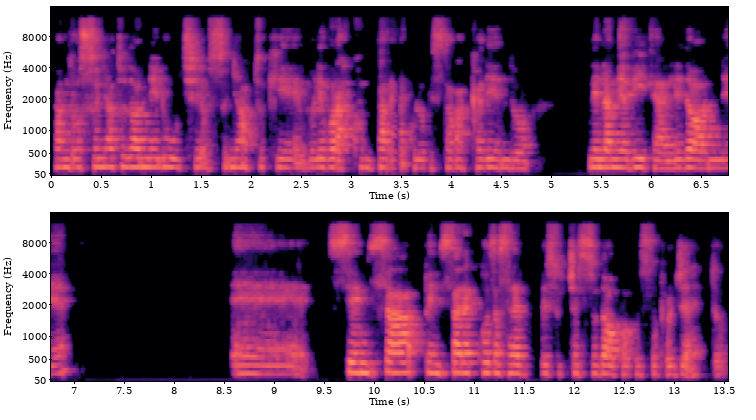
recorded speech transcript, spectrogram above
quando ho sognato Donne Luce, ho sognato che volevo raccontare quello che stava accadendo nella mia vita alle donne eh, senza pensare a cosa sarebbe successo dopo a questo progetto.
